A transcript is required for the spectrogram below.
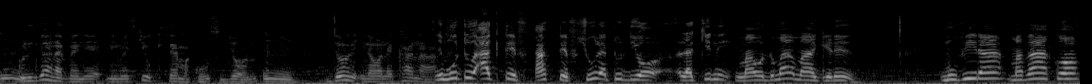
Mm. kulingana na venye nimesikia ukisema kuhusu John, mm. John inaonekana ni mtu active active shule tu ndio lakini maundu maya mangĩ mubira mathako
